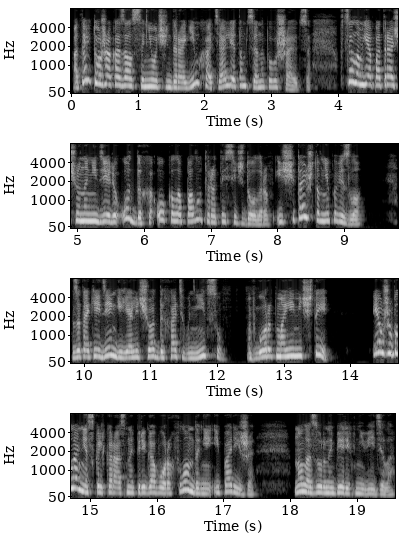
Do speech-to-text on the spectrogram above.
Отель тоже оказался не очень дорогим, хотя летом цены повышаются. В целом я потрачу на неделю отдыха около полутора тысяч долларов и считаю, что мне повезло. За такие деньги я лечу отдыхать в Ниццу, в город моей мечты. Я уже была несколько раз на переговорах в Лондоне и Париже, но Лазурный берег не видела.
